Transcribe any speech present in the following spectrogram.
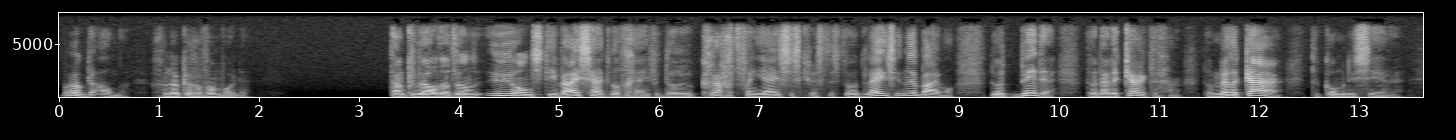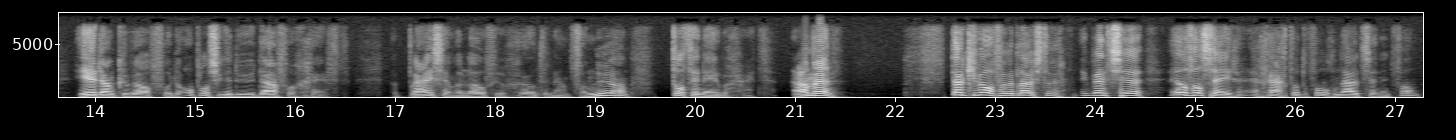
maar ook de ander gelukkiger van worden. Dank u wel dat u ons die wijsheid wil geven door uw kracht van Jezus Christus, door het lezen in de Bijbel, door het bidden, door naar de kerk te gaan, door met elkaar te communiceren. Heer, dank u wel voor de oplossingen die u daarvoor geeft. We prijzen en we loven uw grote naam van nu aan tot in eeuwigheid. Amen. Dankjewel voor het luisteren. Ik wens je heel veel zegen en graag tot de volgende uitzending van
